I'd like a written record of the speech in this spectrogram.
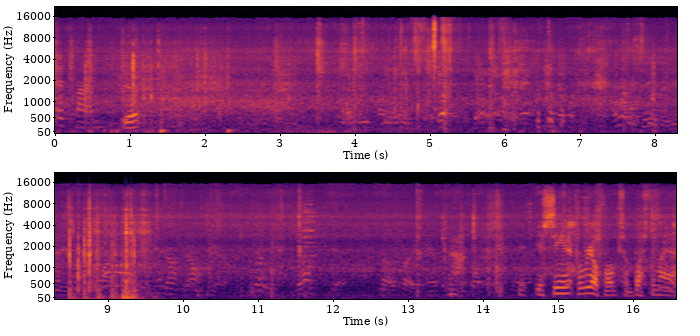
That's fine. Yeah. You're seeing it for real, folks. I'm busting my ass.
